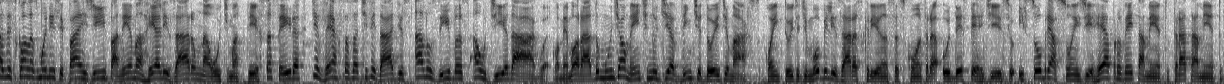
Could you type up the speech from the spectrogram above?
As escolas municipais de Ipanema realizaram na última terça-feira diversas atividades alusivas ao Dia da Água, comemorado mundialmente no dia 22 de março, com o intuito de mobilizar as crianças contra o desperdício e sobre ações de reaproveitamento, tratamento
